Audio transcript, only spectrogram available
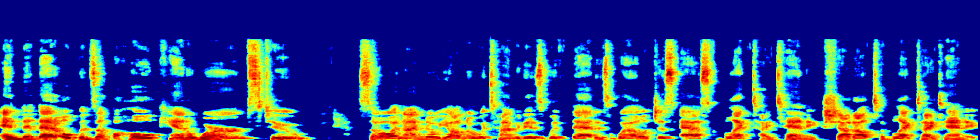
And then that opens up a whole can of worms, too. So, and I know y'all know what time it is with that as well. Just ask Black Titanic. Shout out to Black Titanic.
